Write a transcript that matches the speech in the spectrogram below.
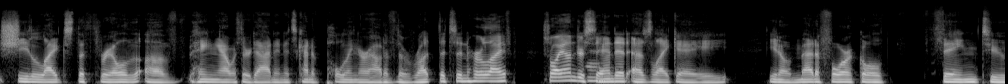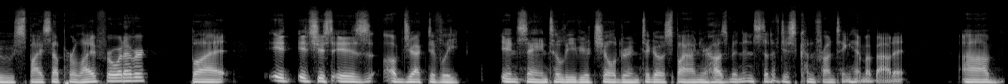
she likes the thrill of hanging out with her dad and it's kind of pulling her out of the rut that's in her life. So I understand it as like a, you know, metaphorical thing to spice up her life or whatever, but it it just is objectively insane to leave your children to go spy on your husband instead of just confronting him about it. Um,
